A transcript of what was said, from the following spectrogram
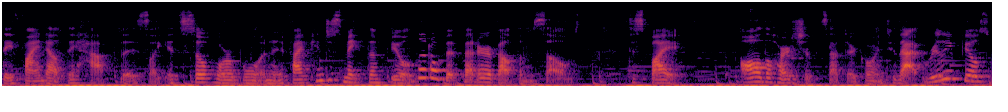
they find out they have this like it's so horrible. And if I can just make them feel a little bit better about themselves despite all the hardships that they're going to that really feels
